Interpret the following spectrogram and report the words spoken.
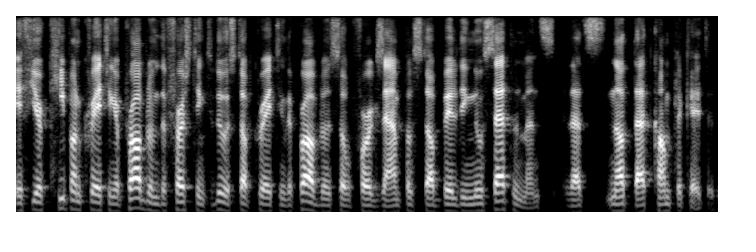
if you keep on creating a problem, the first thing to do is stop creating the problem. So, for example, stop building new settlements. That's not that complicated.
